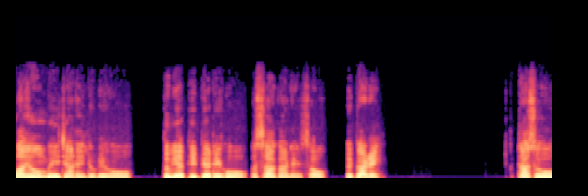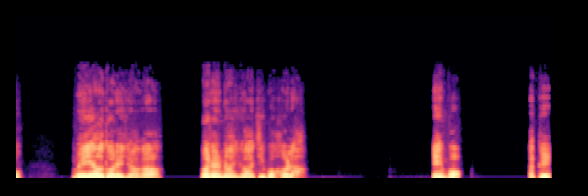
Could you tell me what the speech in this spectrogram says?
ဝိုင်းအောင်မေးကြတဲ့လူတွေကိုသူ့ရဲ့ဖြစ်ပျက်တွေကိုအစကနေဆုံးပြပြတယ်ဒါဆိုမင်းရောက်သွားတဲ့ရွာကမရဏရွာကြီးပေါ့ဟုတ်လားအင်းပေါ့အဖေ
